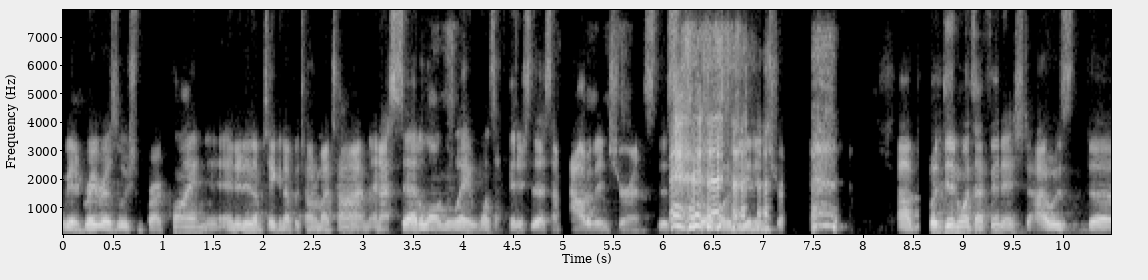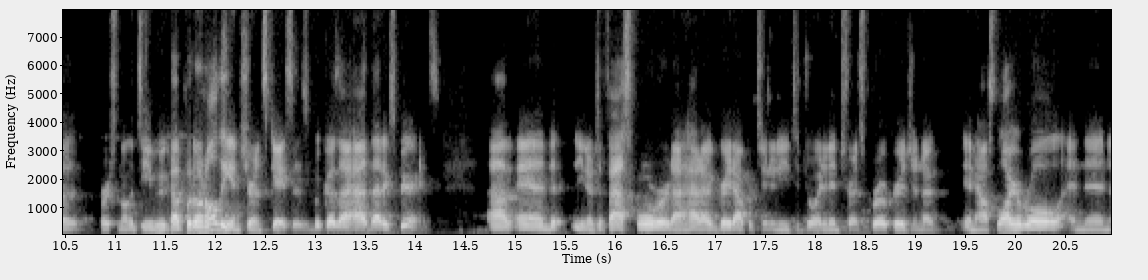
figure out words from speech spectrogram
We had a great resolution for our client, and it ended up taking up a ton of my time. And I said along the way, once I finish this, I'm out of insurance. This I don't want to be an insurance. Um, but then once I finished, I was the person on the team who got put on all the insurance cases because I had that experience. Um, and you know, to fast forward, I had a great opportunity to join an insurance brokerage in a in-house lawyer role, and then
